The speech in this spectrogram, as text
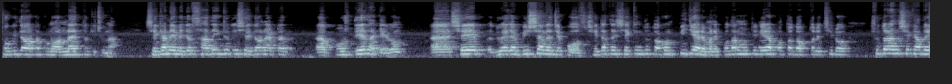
ছবি দেওয়াটা কোনো অন্যায় তো কিছু না। সেখানে মেজর সাদিক যদি সেই ধরনের একটা পোস্ট দিয়ে থাকে এবং সে দুই হাজার বিশ সালের যে পোস্ট সেটাতে সে কিন্তু তখন পিজিআর মানে প্রধানমন্ত্রী নিরাপত্তা দপ্তরে ছিল। সুতরাং সেখানে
